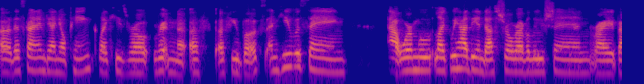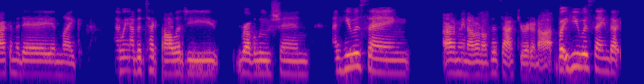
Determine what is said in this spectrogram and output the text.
uh, this guy named Daniel Pink. Like he's wrote written a, a, a few books, and he was saying that we're move like we had the industrial revolution right back in the day, and like then we had the technology revolution, and he was saying, I mean, I don't know if it's accurate or not, but he was saying that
